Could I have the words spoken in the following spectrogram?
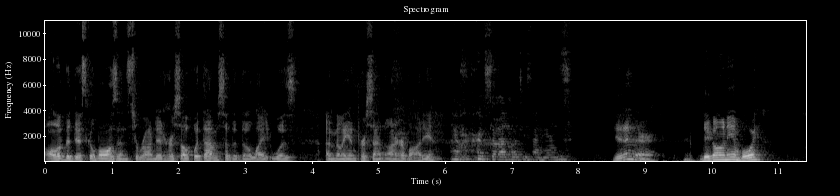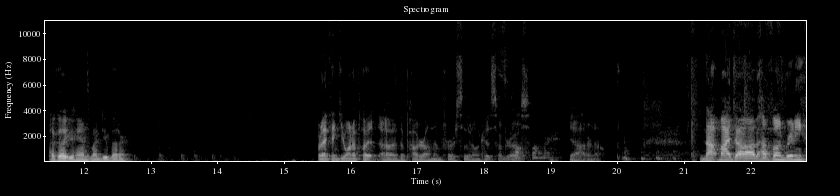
all of the disco balls and surrounded herself with them so that the light was a million percent on her body. My arm hurts so bad use my hands. Get in there. Dig on in, boy. I feel like your hands might do better. But I think you want to put uh, the powder on them first so they don't get so gross. Yeah, I don't know. Not my job. Have fun, Brittany.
